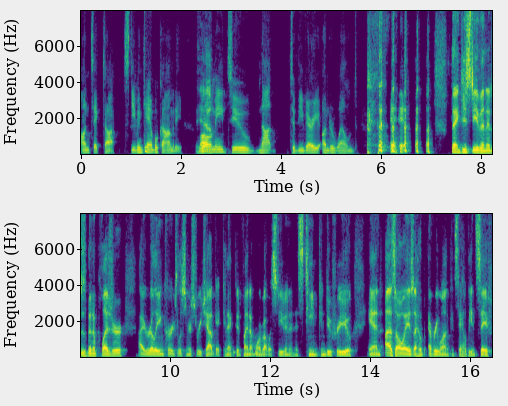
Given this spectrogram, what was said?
on TikTok, Stephen Campbell comedy. Follow yeah. me to not to be very underwhelmed. Thank you, Stephen. It has been a pleasure. I really encourage listeners to reach out, get connected, find out more about what Stephen and his team can do for you. And as always, I hope everyone can stay healthy and safe,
